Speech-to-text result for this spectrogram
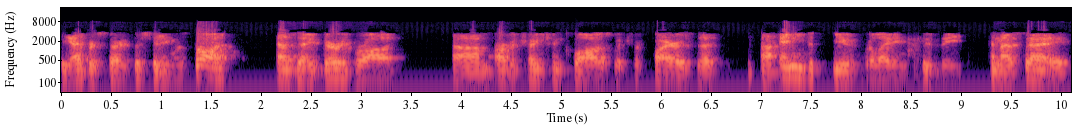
the adversary proceeding was brought, has a very broad um, arbitration clause which requires that uh, any dispute relating to the MSA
